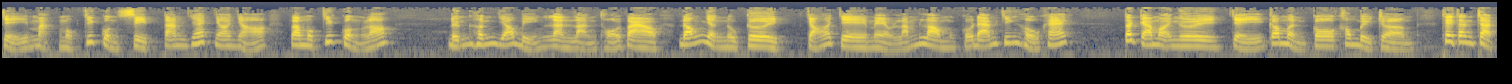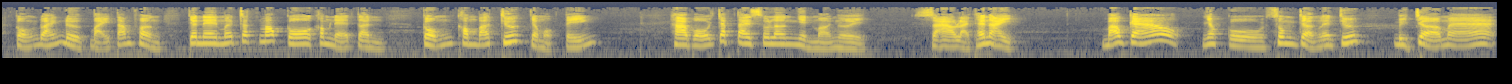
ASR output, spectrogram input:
chỉ mặc một chiếc quần xịp tam giác nho nhỏ và một chiếc quần lót, đứng hứng gió biển lành lạnh thổi vào, đón nhận nụ cười, chó chê mèo lắm lòng của đám chiến hữu khác. Tất cả mọi người chỉ có mình cô không bị trộm, thì Thanh Trạch cũng đoán được 7-8 phần, cho nên mới trách móc cô không nể tình, cũng không báo trước cho một tiếng. Hà Vũ chắp tay sau lưng nhìn mọi người. Sao lại thế này? Báo cáo! Nhóc cô xung trận lên trước. Bị trộm mà.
